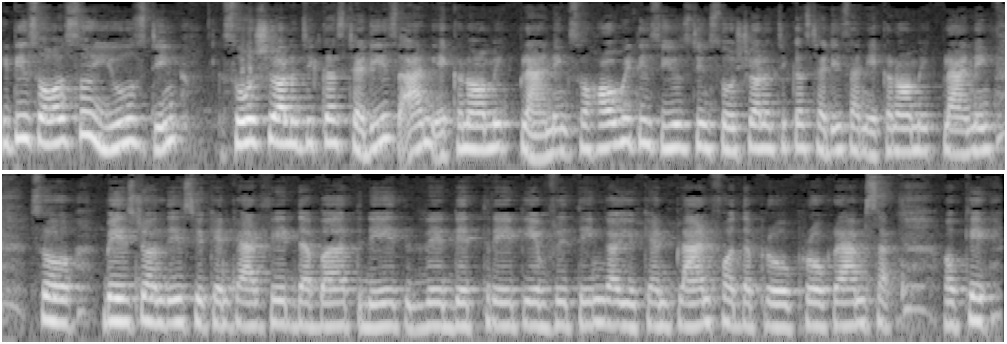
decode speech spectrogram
It is also used in sociological studies and economic planning. So how it is used in sociological studies and economic planning? So based on this you can calculate the birth date death rate everything. Uh, you can plan for the pro programs uh, okay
